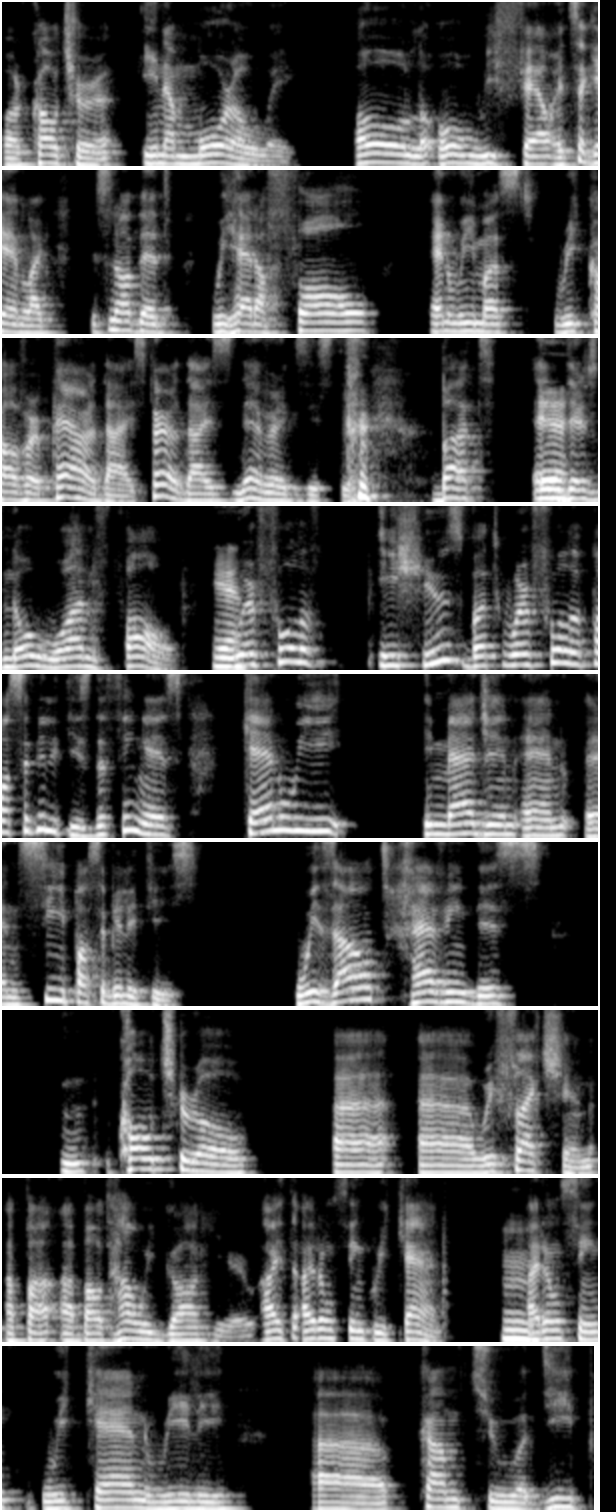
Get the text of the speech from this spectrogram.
or culture in a moral way. Oh oh we fell. It's again like it's not that we had a fall and we must recover. Paradise paradise never existed. But and Yeah. there's no one fall. Yeah. We're full of issues but we're full of possibilities. The thing is can we imagine and and see possibilities without having this mm, cultural uh, uh, reflection about about how we got here i i don't think we can Hmm. I don't think we can really uh, come to a deep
